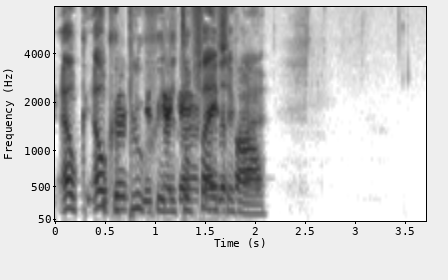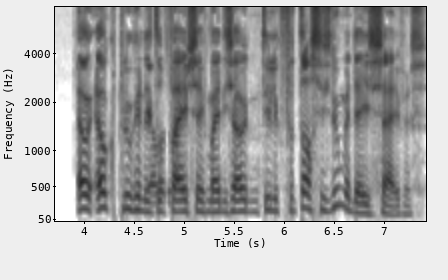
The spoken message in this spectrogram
Elk, elke ploeg in de top 5, zeg maar. El, elke ploeg in de top 5, zeg maar, die zou het natuurlijk fantastisch doen met deze cijfers.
